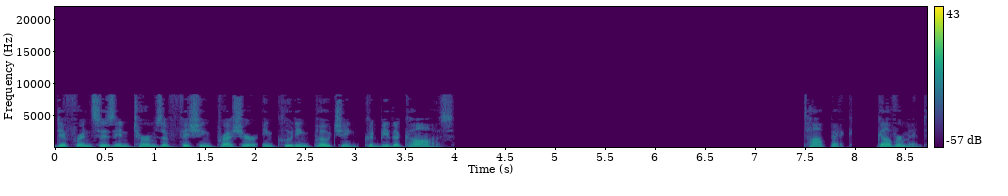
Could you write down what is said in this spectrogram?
Differences in terms of fishing pressure including poaching could be the cause. Government.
